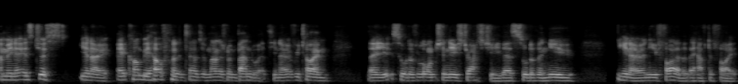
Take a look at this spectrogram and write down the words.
I mean it's just you know it can't be helpful in terms of management bandwidth. You know, every time they sort of launch a new strategy, there's sort of a new, you know, a new fire that they have to fight.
